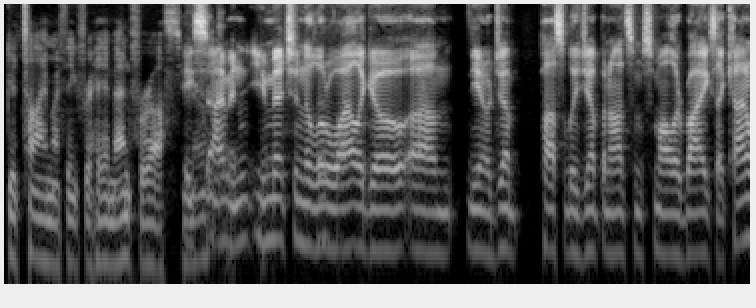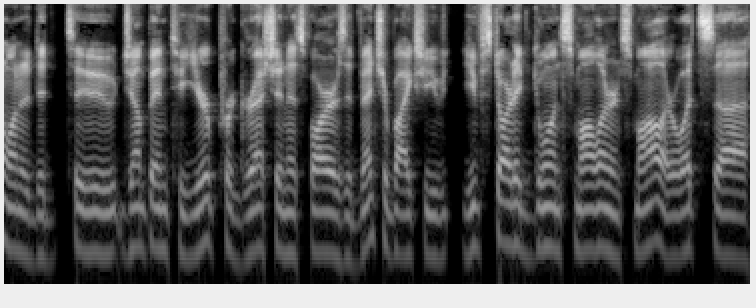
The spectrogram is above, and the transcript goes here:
good time, I think, for him and for us. you Hey, know? Simon, you mentioned a little while ago, um, you know, jump possibly jumping on some smaller bikes. I kind of wanted to to jump into your progression as far as adventure bikes. You you've started going smaller and smaller. What's uh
